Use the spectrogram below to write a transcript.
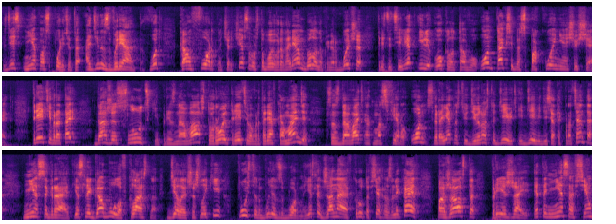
Здесь не поспорить, это один из вариантов. Вот комфортно Черчесову, чтобы вратарям было, например, больше 30 лет или около того. Он так себя спокойнее ощущает. Третий вратарь, даже Слуцкий признавал, что роль третьего вратаря в команде создавать атмосферу. Он с вероятностью 99,9% не сыграет. Если Габулов классно делает шашлыки, пусть он будет сборной. Если Джанаев круто всех развлекает, пожалуйста, приезжай. Это не совсем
